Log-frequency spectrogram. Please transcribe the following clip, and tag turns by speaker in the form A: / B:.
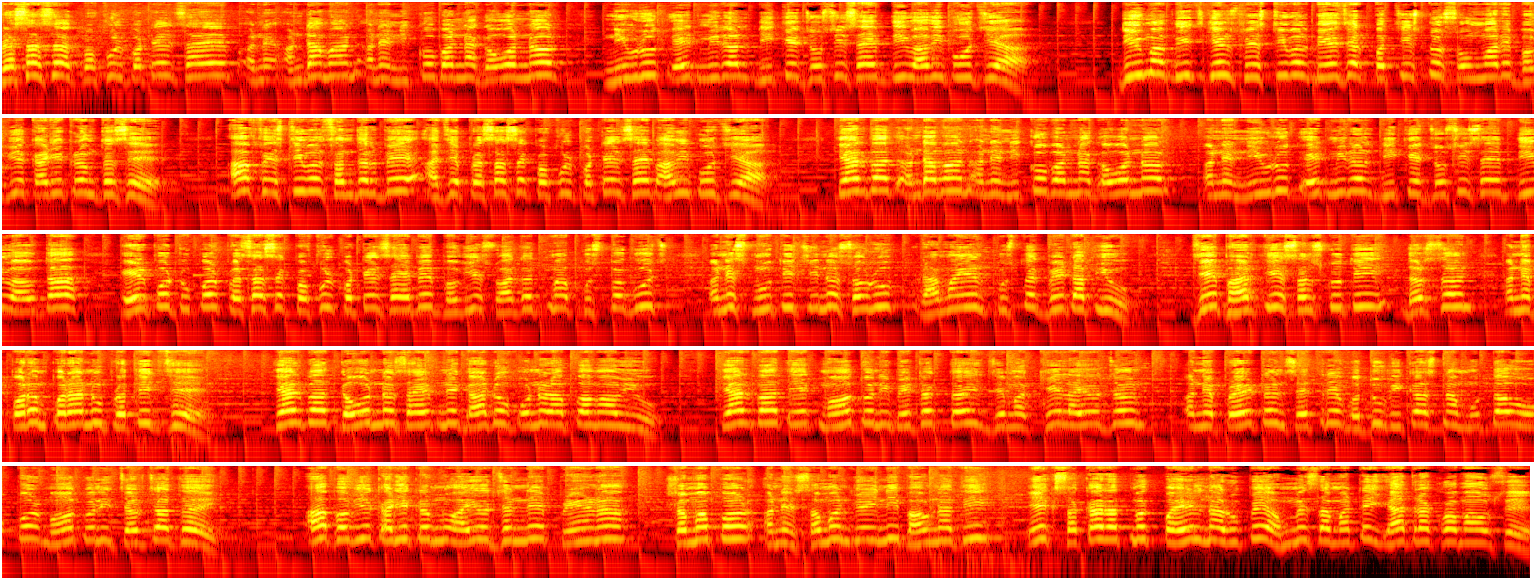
A: પ્રશાસક પ્રફુલ્લ પટેલ સાહેબ અને અંડામાન અને નિકોબારના ગવર્નર નિવૃત્ત એડમિરલ ડી કે જોશી સાહેબ દીવ આવી પહોંચ્યા. દીવમાં બીચ ગેમ્સ ફેસ્ટિવલ બે હજાર પચીસનો સોમવારે ભવ્ય કાર્યક્રમ થશે. આ ફેસ્ટિવલ સંદર્ભે આજે પ્રશાસક પ્રફુલ્લ પટેલ સાહેબ આવી પહોંચ્યા. ત્યારબાદ અંડામાન અને નિકોબારના ગવર્નર અને નિવૃત્ત એડમિરલ ડી કે જોશી સાહેબ દીવ આવતા એરપોર્ટ ઉપર પ્રશાસક પ્રફુલ્લ પટેલ સાહેબે ભવ્ય સ્વાગતમાં પુષ્પગુચ્છ અને સ્મૃતિચિહ્ન સ્વરૂપ રામાયણ પુસ્તક ભેટ આપ્યું, જે ભારતીય સંસ્કૃતિ, દર્શન અને પરંપરાનું પ્રતીક છે. ત્યારબાદ ગવર્નર સાહેબને ગાર્ડ ઓફ ઓનર આપવામાં આવ્યું. ત્યારબાદ એક મહત્વની બેઠક થઈ, જેમાં ખેલ આયોજન અને પર્યટન ક્ષેત્રે વધુ વિકાસના મુદ્દાઓ ઉપર મહત્વની ચર્ચા થઈ. આ ભવ્ય કાર્યક્રમનું આયોજનને પ્રેરણા, સમર્પણ અને સમન્વયની ભાવનાથી એક સકારાત્મક પહેલના રૂપે હંમેશા માટે યાદ રાખવામાં આવશે.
